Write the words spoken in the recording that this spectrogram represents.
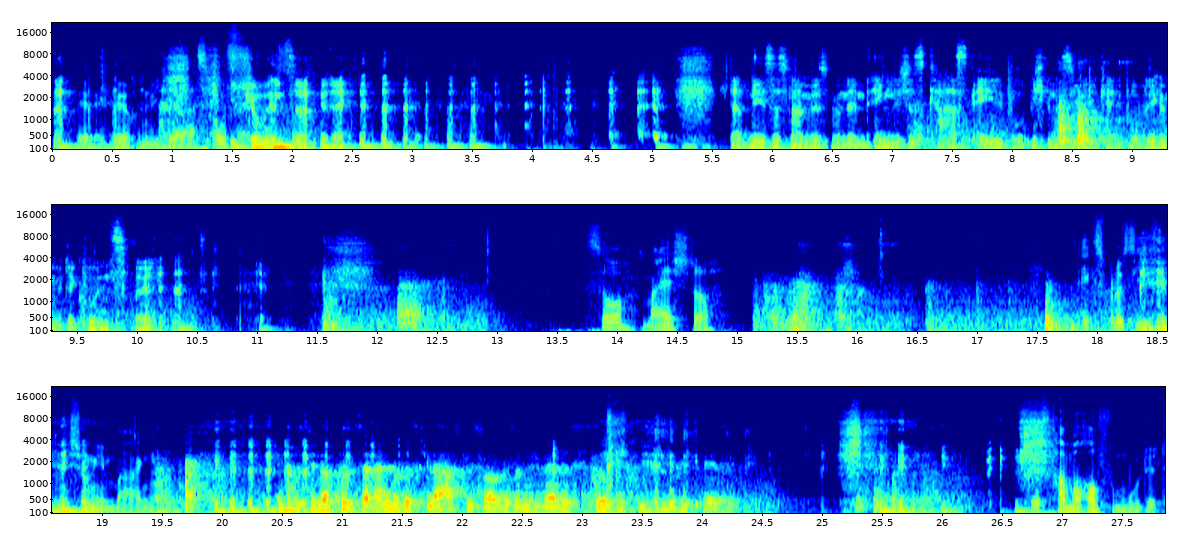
Hö- Hören wir hier was Die aufstoßen. Kohlensäure. Ich glaube, nächstes Mal müssen wir ein englisches Cask Ale probieren, dass Juli keine Probleme mit der Kohlensäure hat. So, Meister. Explosive Mischung im Magen. Ich musste noch kurz ein anderes Glas besorgen, sonst wäre das so richtig schwierig gewesen. Das haben wir auch vermutet.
